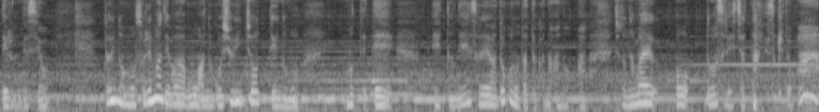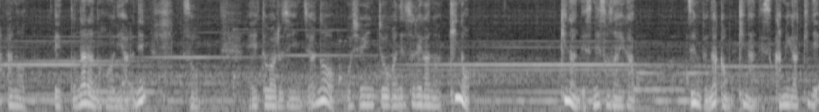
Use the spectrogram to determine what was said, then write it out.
てるんですよ。というのもそれまではもうあの御朱印帳っていうのも持っててえっとねそれはどこのだったかな？あのあちょっと名前をど忘れしちゃったんですけどあのえっと、奈良の方にあるね。そう、えー、とある神社の御朱印帳がねそれがの木の木なんですね素材が。全部中も木なんです。紙が木で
